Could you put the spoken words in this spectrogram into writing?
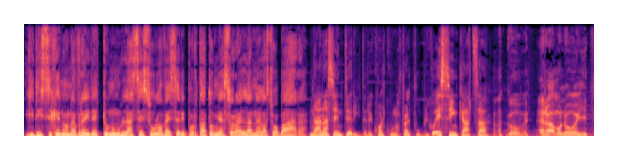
Gli dissi che non avrei detto nulla se solo avesse riportato mia sorella nella sua bara. Nana sente ridere qualcuno fra il pubblico e si incazza. Ma come? Eravamo noi.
